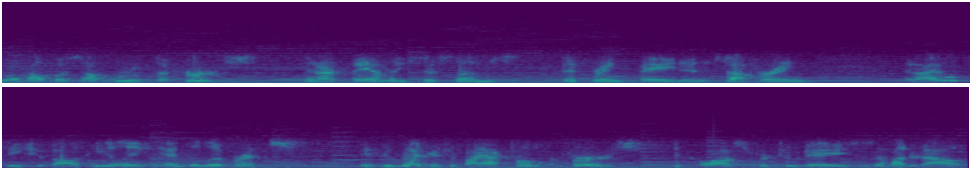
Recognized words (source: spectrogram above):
will help us uproot the hurts in our family systems that bring pain and suffering. And I will teach about healing and deliverance. If you register by October 1st, the cost for two days is $100.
